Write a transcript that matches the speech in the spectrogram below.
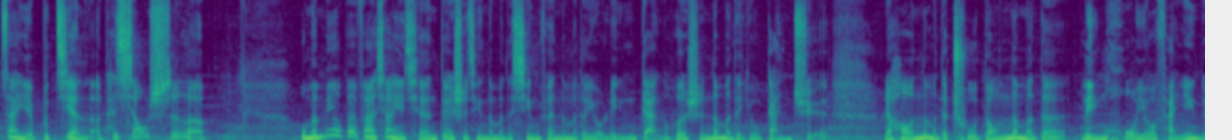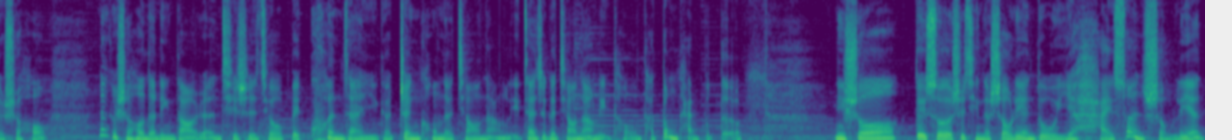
再也不见了，它消失了。我们没有办法像以前对事情那么的兴奋，那么的有灵感，或者是那么的有感觉。然后那么的触动，那么的灵活有反应的时候，那个时候的领导人其实就被困在一个真空的胶囊里，在这个胶囊里头，他动弹不得。你说对所有事情的熟练度也还算熟练，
